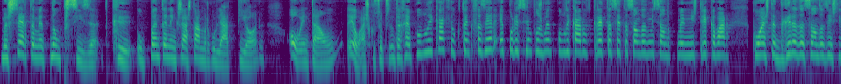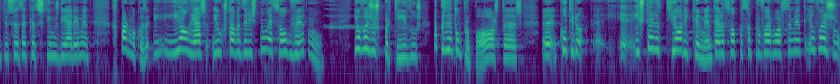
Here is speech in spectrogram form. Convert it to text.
mas certamente não precisa de que o pântano em que já está mergulhado piore, ou então, eu acho que o Sr. Presidente da República aquilo que tem que fazer é pura e simplesmente publicar o decreto de aceitação da admissão do Primeiro-Ministro e acabar com esta degradação das instituições a que assistimos diariamente. Repare uma coisa, e, e aliás, eu gostava de dizer isto, não é só o Governo. Eu vejo os partidos, apresentam propostas, uh, continuam. Uh, isto era, teoricamente, era só para se aprovar o orçamento. Eu vejo,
